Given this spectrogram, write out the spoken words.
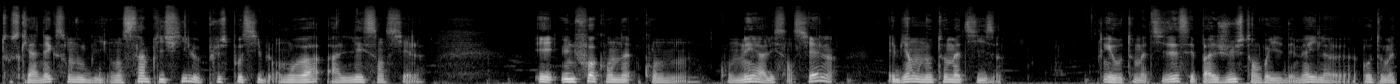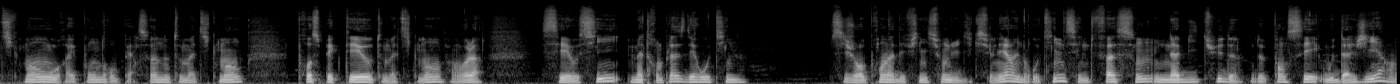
Tout ce qui est annexe, on oublie. On simplifie le plus possible. On va à l'essentiel. Et une fois qu'on est à l'essentiel, eh bien on automatise. Et automatiser, c'est pas juste envoyer des mails euh, automatiquement ou répondre aux personnes automatiquement, prospecter automatiquement, enfin voilà. C'est aussi mettre en place des routines. Si je reprends la définition du dictionnaire, une routine, c'est une façon, une habitude de penser ou d'agir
